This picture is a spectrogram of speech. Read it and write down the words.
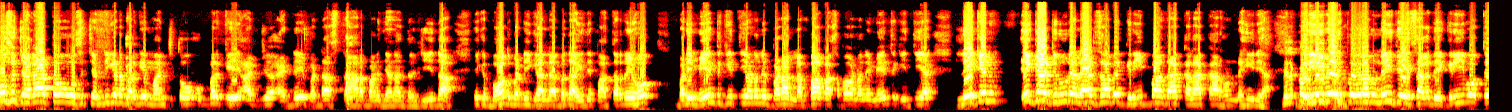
ਉਸ ਜਗ੍ਹਾ ਤੋਂ, ਉਸ ਚੰਡੀਗੜ੍ਹ ਵਰਗੇ ਮੰਚ ਤੋਂ ਉੱਭਰ ਕੇ ਅੱਜ ਐਡੇ ਵੱਡਾ ਸਟਾਰ ਬਣ ਜਾਣਾ ਦਲਜੀਤ ਦਾ ਇੱਕ ਬਹੁਤ ਵੱਡੀ ਗੱਲ ਹੈ, ਵਧਾਈ ਦੇ ਪਾਤਰ ਨੇ ਉਹ ਬੜੀ ਮਿਹਨਤ ਕੀਤੀ ਹੈ, ਉਹਨਾਂ ਨੇ ਬੜਾ ਲੰਬਾ ਵਕਫਾ ਉਹਨਾਂ ਨੇ ਮਿਹਨਤ ਕੀਤੀ ਹੈ। ਲੇਕਿਨ ਇੱਕ ਗੱਲ ਜ਼ਰੂਰ ਹੈ ਲੈਲ ਸਾਹਿਬ ਇਹ ਗਰੀਬਾਂ ਦਾ ਕਲਾਕਾਰ ਹੁਣ ਨਹੀਂ ਰਿਹਾ। ਗਰੀਬ ਇਸ। ਪ੍ਰੋਗਰਾਮ ਨੂੰ ਨਹੀਂ ਦੇਖ ਸਕਦੇ। ਗਰੀਬ ਉੱਥੇ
